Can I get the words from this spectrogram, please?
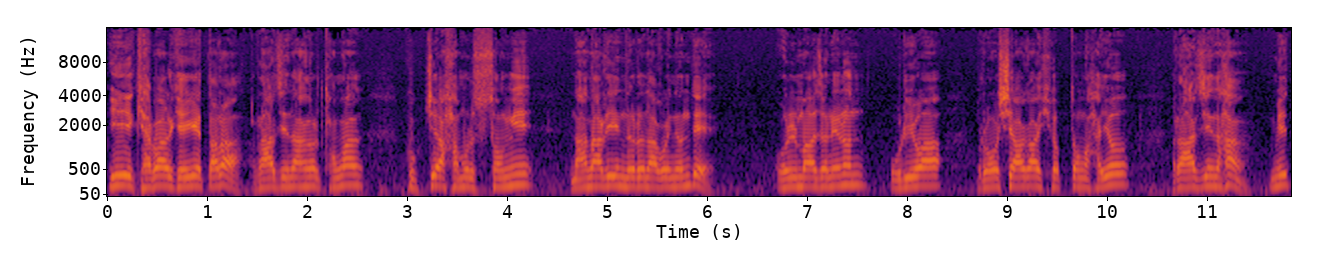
이 개발 계획에 따라 라진항을 통한 국제 화물 수송이 나날이 늘어나고 있는데 얼마 전에는 우리와 러시아가 협동하여 라진항 및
